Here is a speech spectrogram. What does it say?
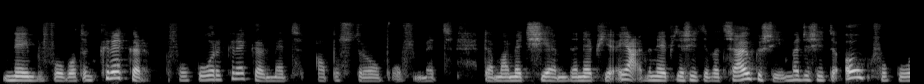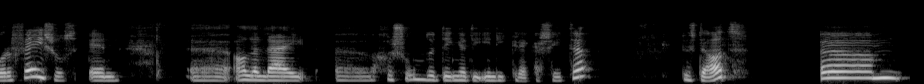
Neem bijvoorbeeld een cracker, volkoren cracker met appelstroop of met, dan maar met jam. Dan heb je, ja, dan heb je, er zitten wat suikers in, maar er zitten ook volkoren vezels en uh, allerlei uh, gezonde dingen die in die cracker zitten. Dus dat. Um,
